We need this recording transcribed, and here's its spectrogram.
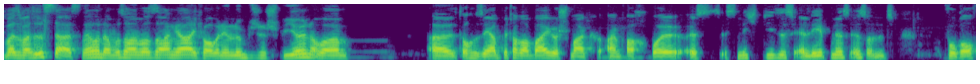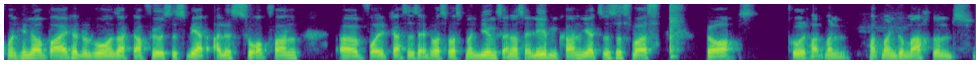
was, was ist das? Ne? Und da muss man einfach sagen, ja, ich war bei den Olympischen Spielen, aber äh, doch ein sehr bitterer Beigeschmack, einfach weil es, es nicht dieses Erlebnis ist und worauf man hinarbeitet und wo man sagt, dafür ist es wert, alles zu opfern, äh, weil das ist etwas, was man nirgends anders erleben kann. Jetzt ist es was, ja, gut, hat man, hat man gemacht und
